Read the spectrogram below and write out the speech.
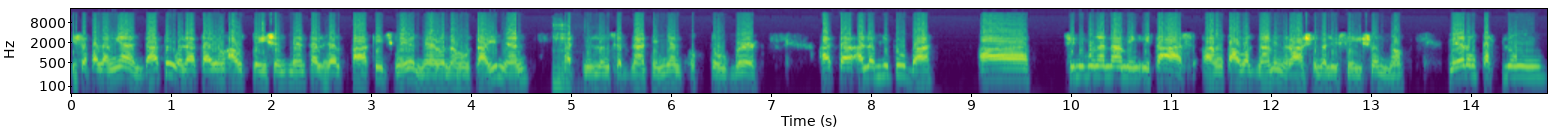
Isa pa lang yan. Dati wala tayong outpatient mental health package. Ngayon, meron na ho tayo niyan Mhm. at nilunsad natin yan October. At ah, alam niyo po ba, ah sinimulan namin itaas ang tawag namin rationalization. No? Merong tatlong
